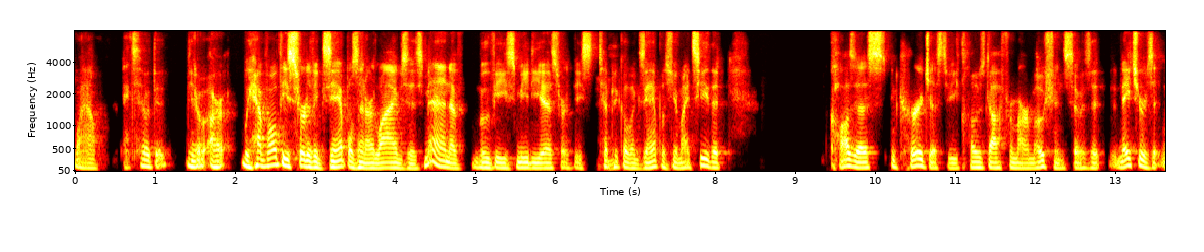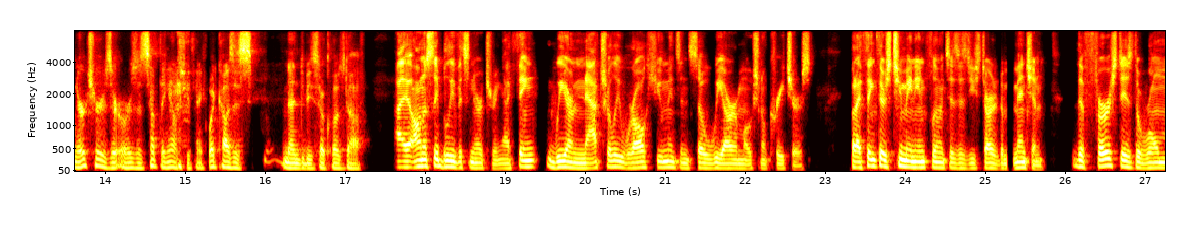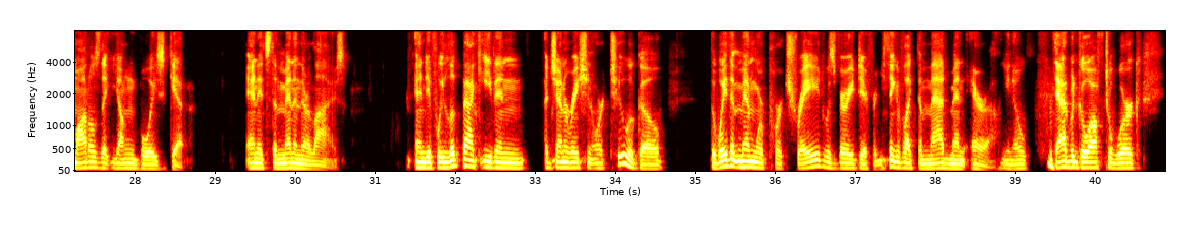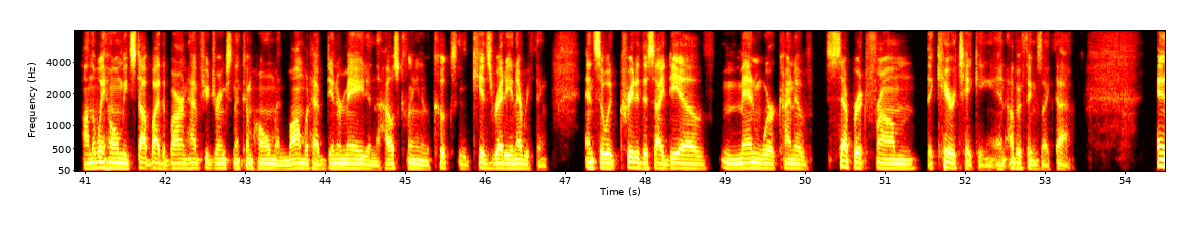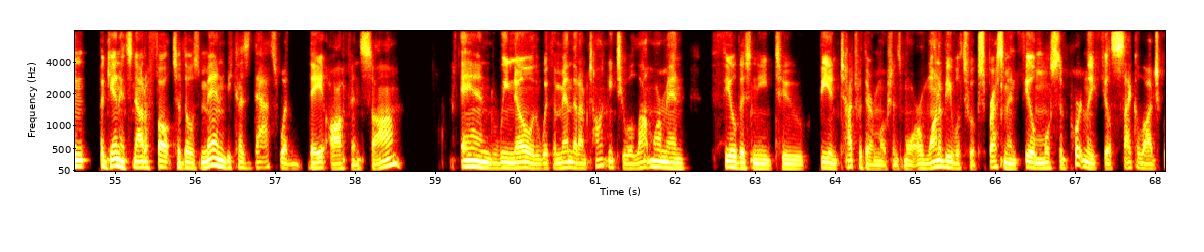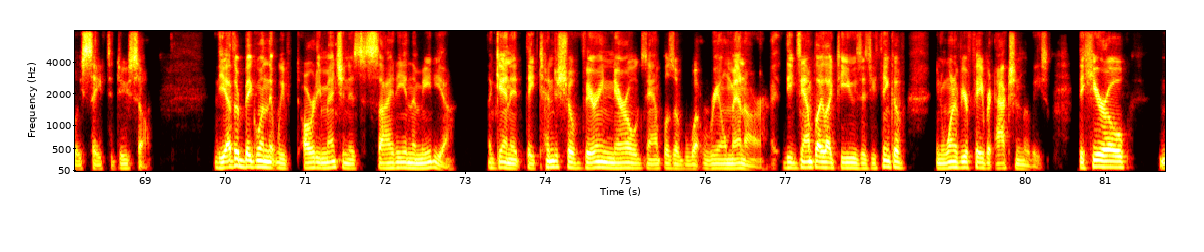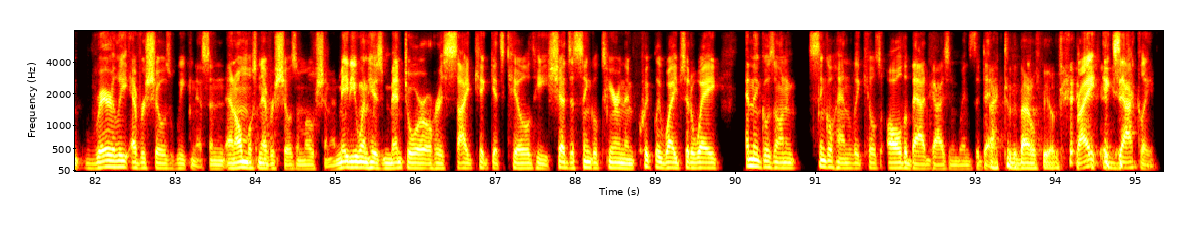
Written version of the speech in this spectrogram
Wow. And so the, you know, our we have all these sort of examples in our lives as men of movies, media, sort of these typical examples you might see that cause us, encourage us to be closed off from our emotions. So is it nature? Is it nurture? Is it, or is it something else you think? What causes men to be so closed off? I honestly believe it's nurturing. I think we are naturally, we're all humans, and so we are emotional creatures. But I think there's two main influences, as you started to mention. The first is the role models that young boys get, and it's the men in their lives. And if we look back even a generation or two ago, the way that men were portrayed was very different. You think of like the Mad Men era, you know, dad would go off to work, on the way home, he'd stop by the bar and have a few drinks and then come home and mom would have dinner made and the house clean and the cooks, the kids ready and everything. And so it created this idea of men were kind of separate from the caretaking and other things like that. And again, it's not a fault to those men because that's what they often saw. And we know with the men that I'm talking to, a lot more men feel this need to be in touch with their emotions more or want to be able to express them and feel, most importantly, feel psychologically safe to do so. The other big one that we've already mentioned is society and the media. Again, it, they tend to show very narrow examples of what real men are. The example I like to use is you think of you know, one of your favorite action movies. The hero rarely ever shows weakness and, and almost never shows emotion. And maybe when his mentor or his sidekick gets killed, he sheds a single tear and then quickly wipes it away and then goes on and single-handedly kills all the bad guys and wins the day. Back to the battlefield. right? Exactly.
